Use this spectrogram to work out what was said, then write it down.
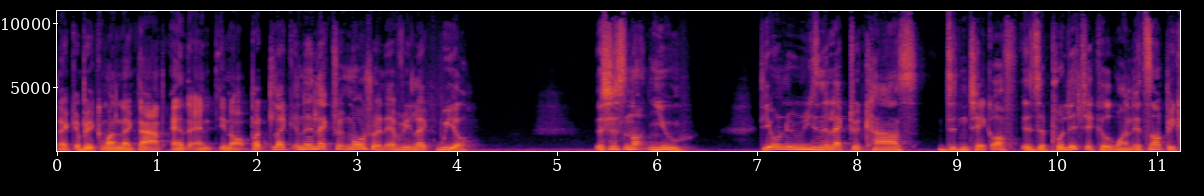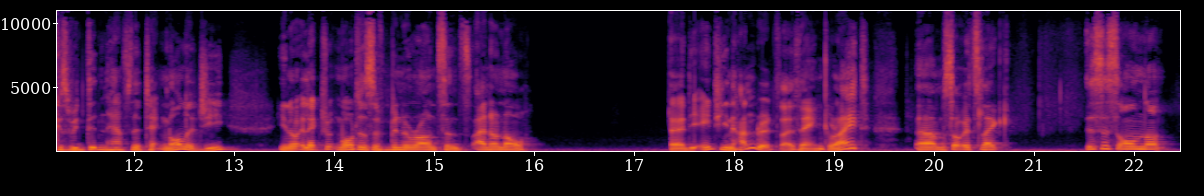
like a big one like that. And, and, you know, but like an electric motor in every like wheel. This is not new. The only reason electric cars didn't take off is a political one. It's not because we didn't have the technology you know, electric motors have been around since I don't know uh, the 1800s, I think, right? Um, so it's like this is all not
